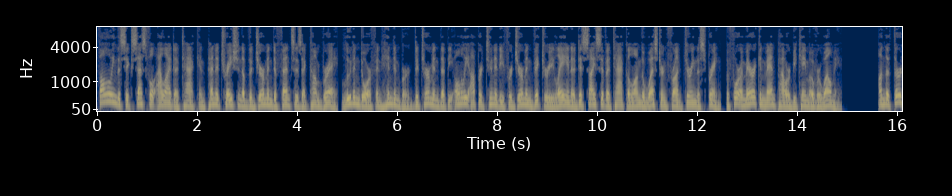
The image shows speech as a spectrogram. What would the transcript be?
Following the successful Allied attack and penetration of the German defences at Cambrai, Ludendorff and Hindenburg determined that the only opportunity for German victory lay in a decisive attack along the Western Front during the spring, before American manpower became overwhelming. On 3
